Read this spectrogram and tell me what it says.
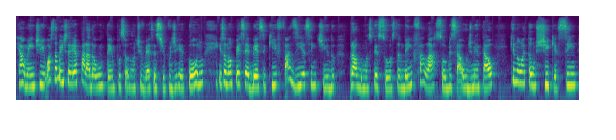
realmente o Astamente teria parado algum tempo se eu não tivesse esse tipo de retorno e se eu não percebesse que fazia sentido para algumas pessoas também falar sobre saúde mental, que não é tão chique assim,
